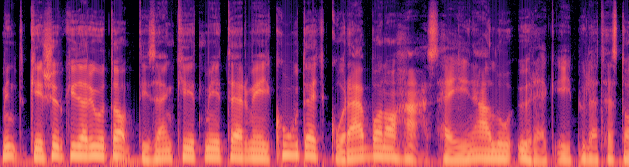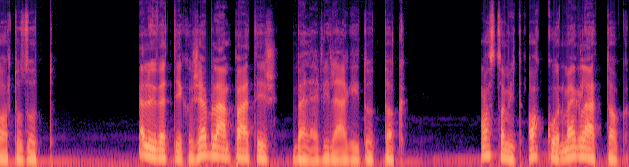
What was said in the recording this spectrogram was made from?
Mint később kiderült, a 12 méter mély kút egy korábban a ház helyén álló öreg épülethez tartozott. Elővették a zseblámpát és belevilágítottak. Azt, amit akkor megláttak,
